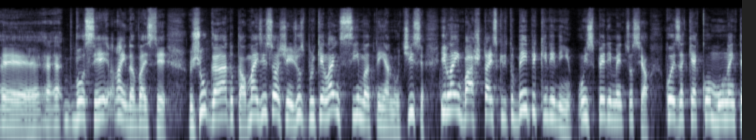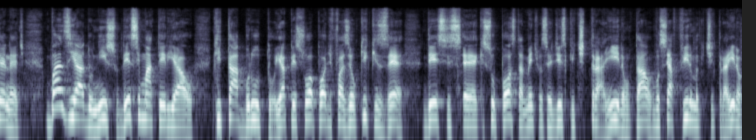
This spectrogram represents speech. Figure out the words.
é, é, você ainda vai ser julgado e tal, mas isso eu achei injusto porque lá em cima tem a notícia e lá embaixo está escrito bem pequenininho, um experimento social, coisa que é comum na internet. Baseado nisso, desse material que tá bruto e a pessoa pode fazer o que quiser desses é, que supostamente você diz que te traíram tal, você afirma que te traíram,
